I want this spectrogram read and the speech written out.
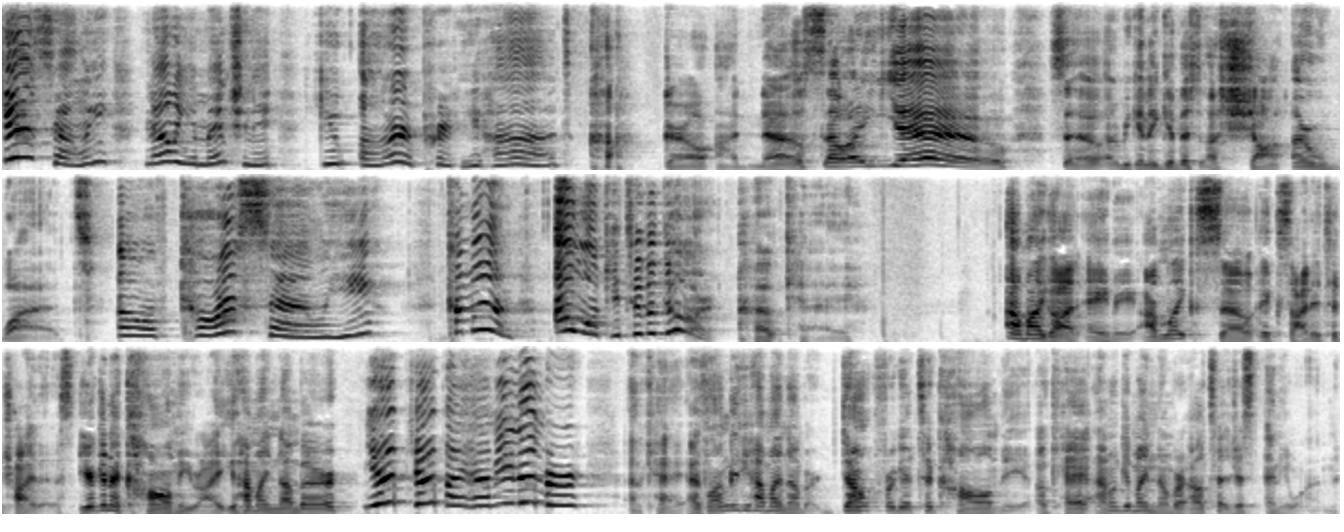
Yes, Sally. Now that you mention it, you are pretty hot. Ah, girl, I know, so are you. So, are we gonna give this a shot or what? Oh, of course, Sally. Come on, I'll walk you to the door. Okay. Oh my god, Amy, I'm like so excited to try this. You're gonna call me, right? You have my number? Yep, yep, I have your number. Okay, as long as you have my number, don't forget to call me, okay? I don't give my number out to just anyone.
